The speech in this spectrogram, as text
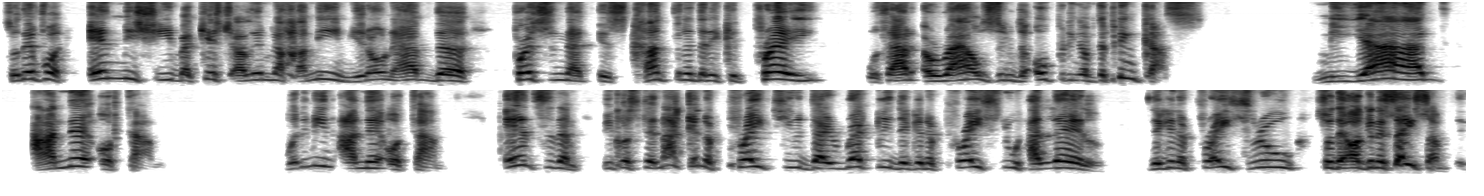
So therefore, en mishi bakish alim rachamim. You don't have the person that is confident that he could pray without arousing the opening of the pinkas. Miyad ane otam. What do you mean ane otam? Answer them because they're not going to pray to you directly. They're going to pray through Hallel. They're going to pray through, so they are going to say something.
